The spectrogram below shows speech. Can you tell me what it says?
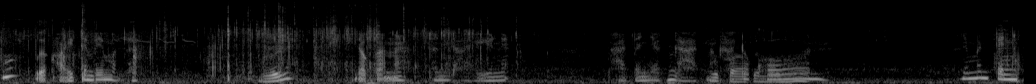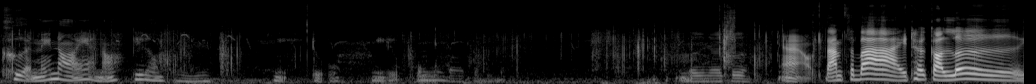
อื้อเปลือกหอยเต็มไปหมดเลย เฮ้ย เดี๋ยวก่อนนะฉันถ่ายอยู่เนี่ยถ่ายบรรยากาศลูนะกคะปลาทุกเต็มคเลย น นี่มันเป็นเขื่อนน้อยๆอะเนาะพี่ลม อืมนี่ดู มีลูกปู ไปยังไงเธออ้าวตามสบายเธอก่อนเลย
